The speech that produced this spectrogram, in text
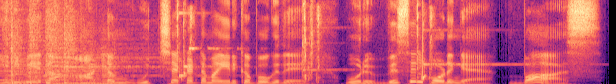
இனிமேதான் ஆட்டம் உச்சகட்டமா இருக்க போகுது. ஒரு விசில் போடுங்க பாஸ்.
